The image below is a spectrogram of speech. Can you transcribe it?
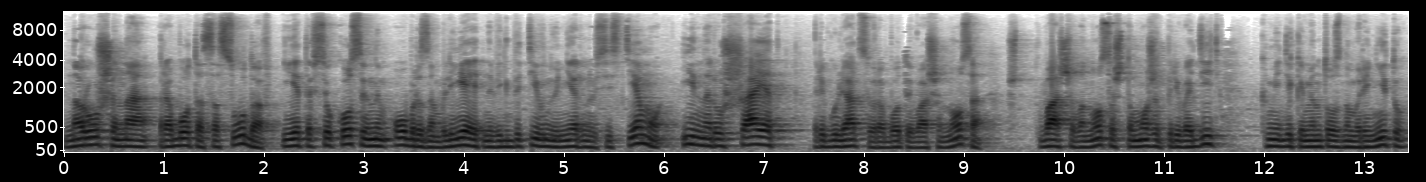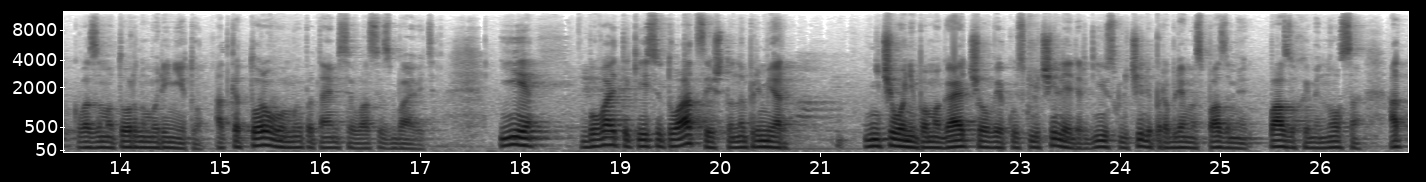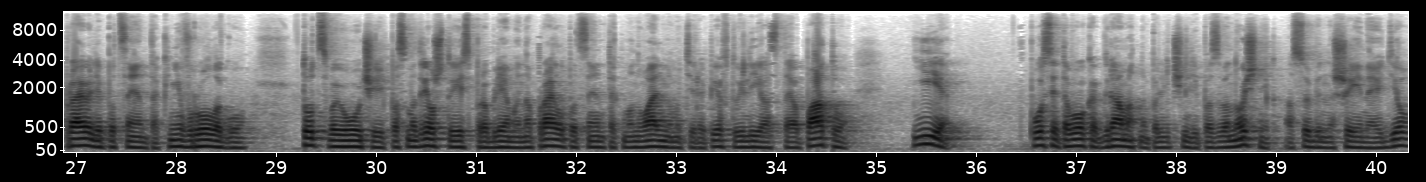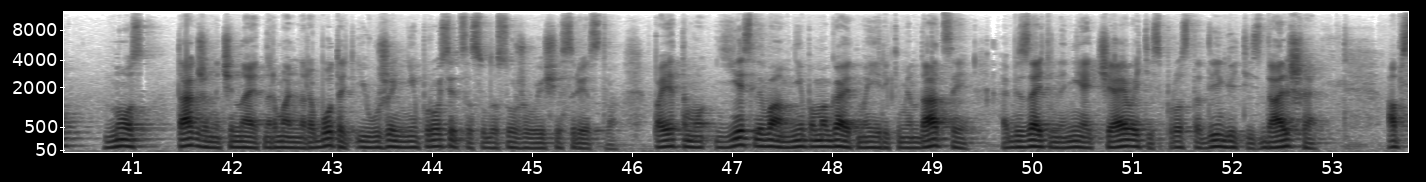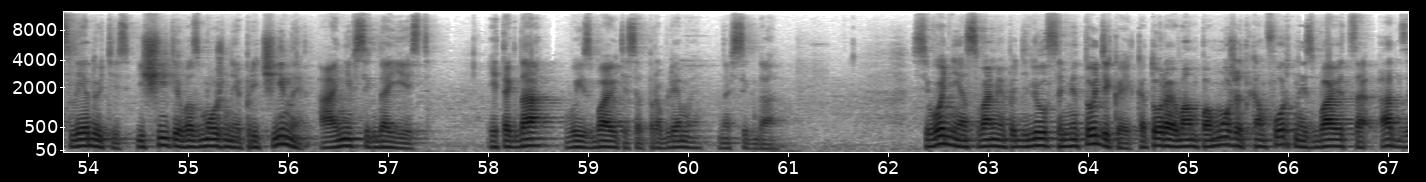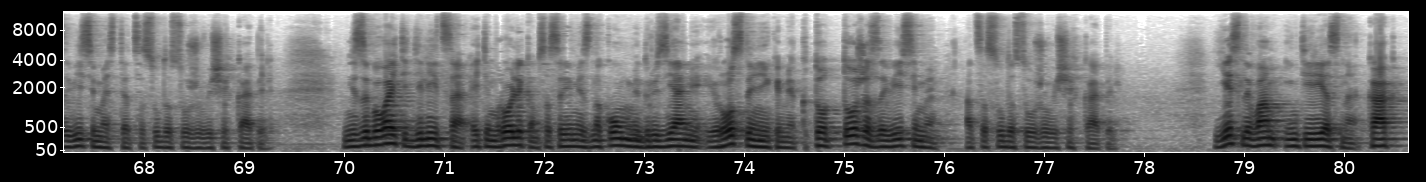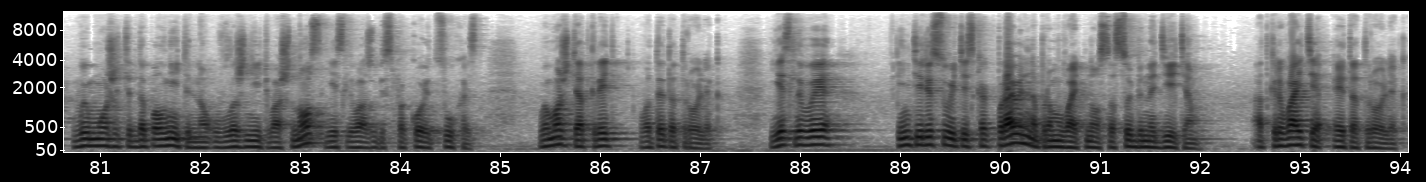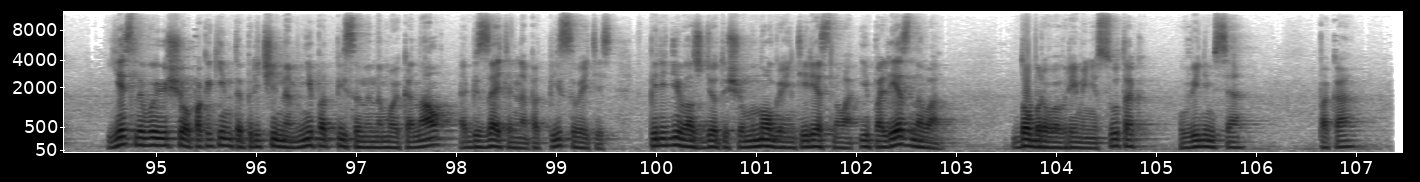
нарушена работа сосудов, и это все косвенным образом влияет на вегетативную нервную систему и нарушает регуляцию работы вашего носа, вашего носа, что может приводить к медикаментозному риниту, к вазомоторному риниту, от которого мы пытаемся вас избавить. И бывают такие ситуации, что, например, ничего не помогает человеку, исключили аллергию, исключили проблемы с пазами, пазухами носа, отправили пациента к неврологу, тот, в свою очередь, посмотрел, что есть проблемы, направил пациента к мануальному терапевту или остеопату. И после того, как грамотно полечили позвоночник, особенно шейный отдел, нос также начинает нормально работать и уже не просит сосудосуживающие средства. Поэтому, если вам не помогают мои рекомендации, обязательно не отчаивайтесь, просто двигайтесь дальше, обследуйтесь, ищите возможные причины, а они всегда есть. И тогда вы избавитесь от проблемы навсегда. Сегодня я с вами поделился методикой, которая вам поможет комфортно избавиться от зависимости от сосудосуживающих капель. Не забывайте делиться этим роликом со своими знакомыми, друзьями и родственниками, кто тоже зависимы от сосудосуживающих капель. Если вам интересно, как вы можете дополнительно увлажнить ваш нос, если вас беспокоит сухость, вы можете открыть вот этот ролик. Если вы интересуетесь, как правильно промывать нос, особенно детям, открывайте этот ролик. Если вы еще по каким-то причинам не подписаны на мой канал, обязательно подписывайтесь. Впереди вас ждет еще много интересного и полезного. Доброго времени суток. Увидимся. Пока.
